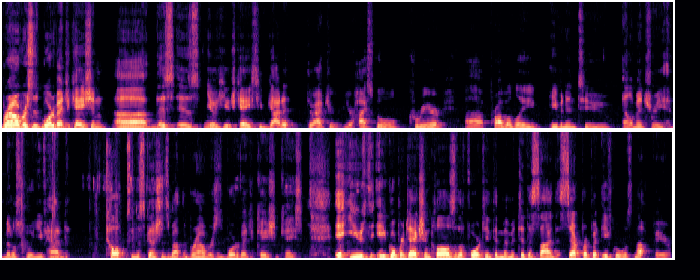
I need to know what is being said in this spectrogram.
Brown versus Board of Education. Uh, this is you know a huge case. You've got it throughout your, your high school career, uh, probably even into elementary and middle school. You've had talks and discussions about the Brown versus Board of Education case. It used the Equal Protection Clause of the 14th Amendment to decide that separate but equal was not fair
